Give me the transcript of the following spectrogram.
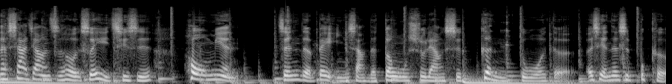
那下降之后，所以其实后面真的被影响的动物数量是更多的，而且那是不可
